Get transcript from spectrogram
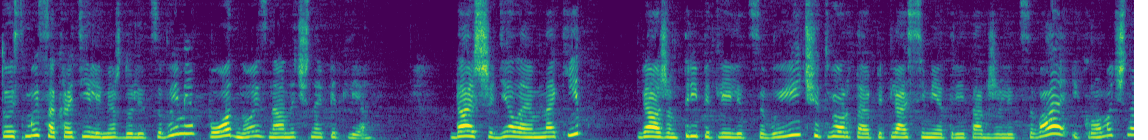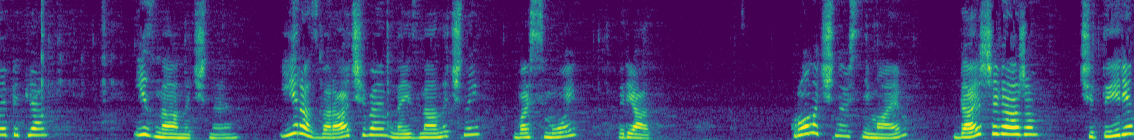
То есть мы сократили между лицевыми по одной изнаночной петле. Дальше делаем накид Вяжем 3 петли лицевые, четвертая петля симметрии также лицевая и кромочная петля изнаночная. И разворачиваем на изнаночный восьмой ряд. Кромочную снимаем. Дальше вяжем 4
